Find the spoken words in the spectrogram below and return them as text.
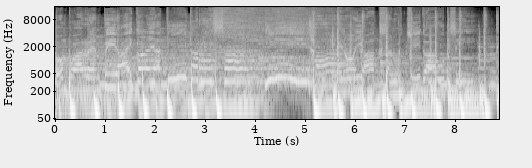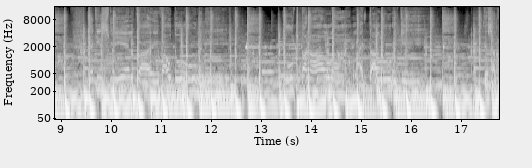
on parempi aikoja kiitarissa. Sano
